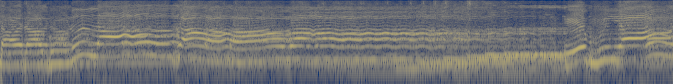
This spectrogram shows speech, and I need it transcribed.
તારા ગુણ લાગાવા. હે ભૂયા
